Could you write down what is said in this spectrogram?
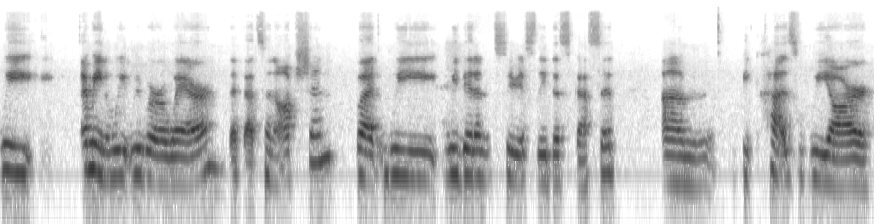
We, I mean, we, we were aware that that's an option, but we we didn't seriously discuss it um, because we are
